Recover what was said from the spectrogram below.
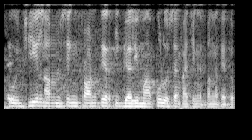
Fuji launching Frontier 350 saya masih ingat banget itu.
